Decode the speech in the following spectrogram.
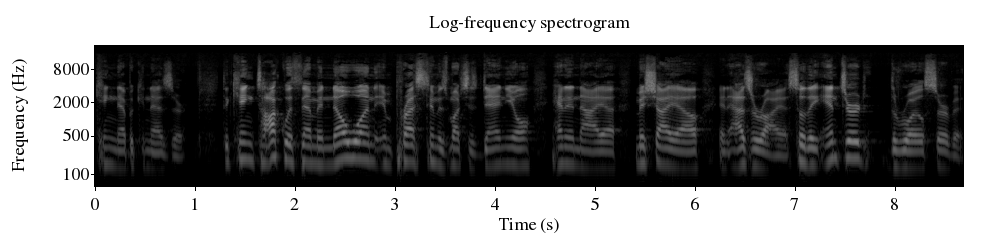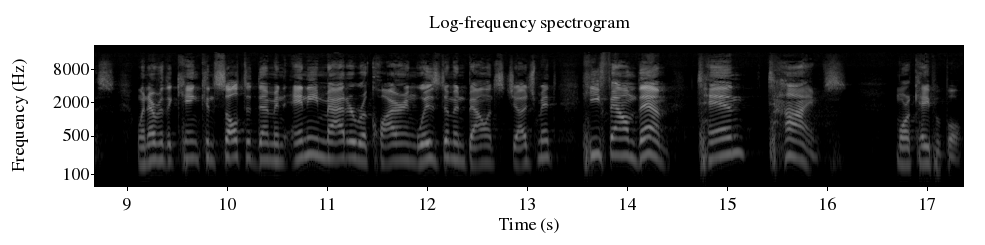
King Nebuchadnezzar. The king talked with them, and no one impressed him as much as Daniel, Hananiah, Mishael, and Azariah. So they entered the royal service. Whenever the king consulted them in any matter requiring wisdom and balanced judgment, he found them 10 times more capable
